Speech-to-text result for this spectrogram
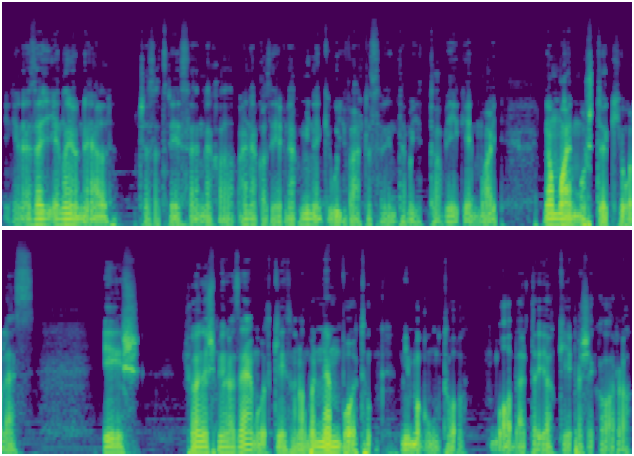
Igen, ez egy nagyon elcseszett része ennek, a, ennek az évnek. Mindenki úgy várta szerintem, hogy itt a végén majd, na majd most tök jó lesz. És sajnos még az elmúlt két hónapban nem voltunk mi magunktól albertaiak képesek arra,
